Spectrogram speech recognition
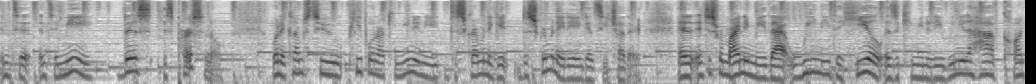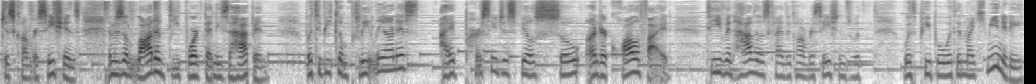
And to, and to me, this is personal. When it comes to people in our community discriminating discriminating against each other, and it just reminded me that we need to heal as a community. We need to have conscious conversations, and there's a lot of deep work that needs to happen. But to be completely honest, I personally just feel so underqualified to even have those kinds of conversations with with people within my community.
